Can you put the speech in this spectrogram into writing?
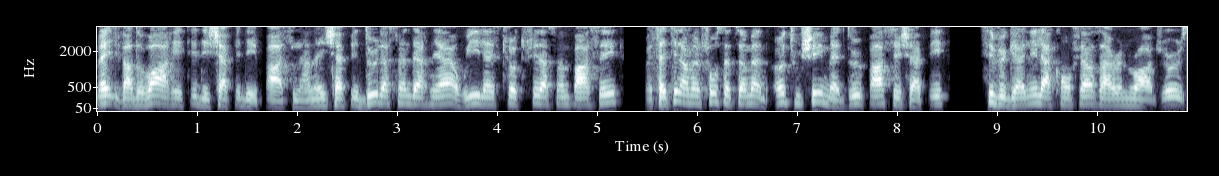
Mais il va devoir arrêter d'échapper des passes. Il en a échappé deux la semaine dernière. Oui, il a inscrit au touché la semaine passée, mais ça a été la même chose cette semaine. Un touché, mais deux passes échappées. S'il veut gagner la confiance d'Aaron Rodgers,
